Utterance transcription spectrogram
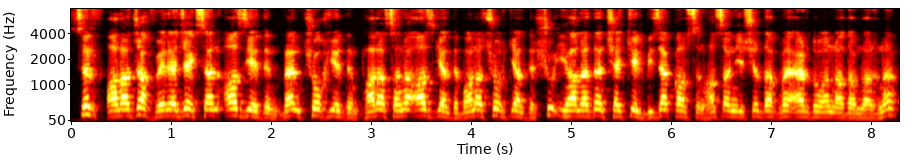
Sırf alacak verecek sen az yedin. Ben çok yedim. Para sana az geldi bana çok geldi. Şu ihaleden çekil bize kalsın. Hasan Yeşildağ ve Erdoğan adamlarına.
